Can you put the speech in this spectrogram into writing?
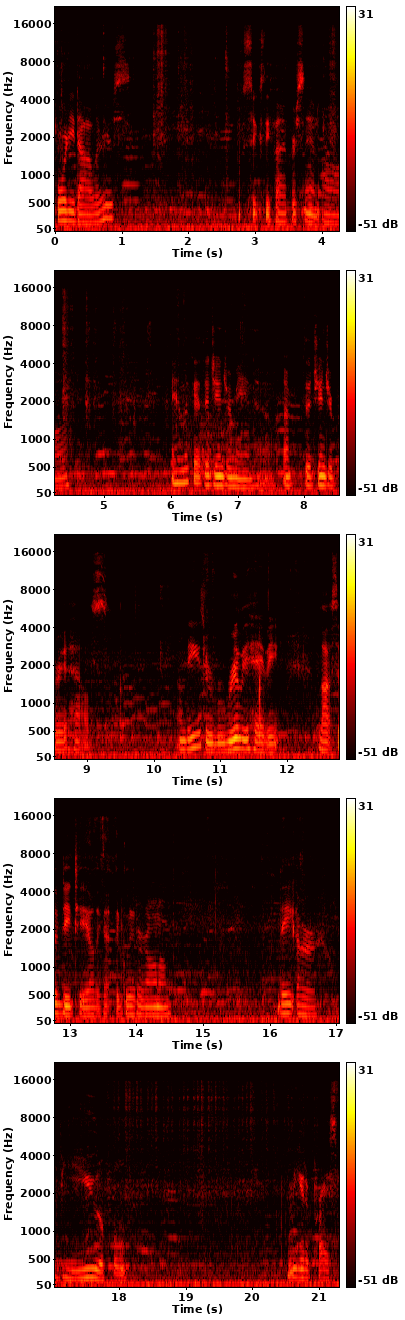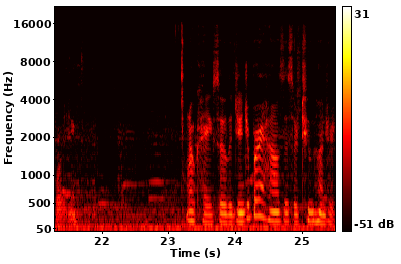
$40. 65% off. And look at the ginger man house, uh, the gingerbread house. And these are really heavy. Lots of detail. They got the glitter on them. They are beautiful. Let me get a price for you. Okay, so the gingerbread houses are $200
